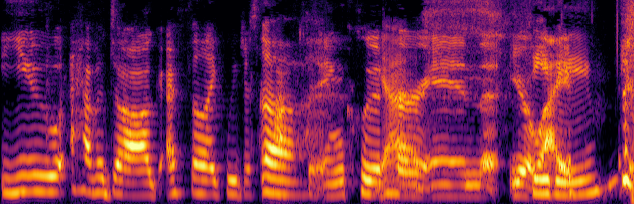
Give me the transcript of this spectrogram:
you have a dog. I feel like we just have Ugh, to include her in your Phoebe. life.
